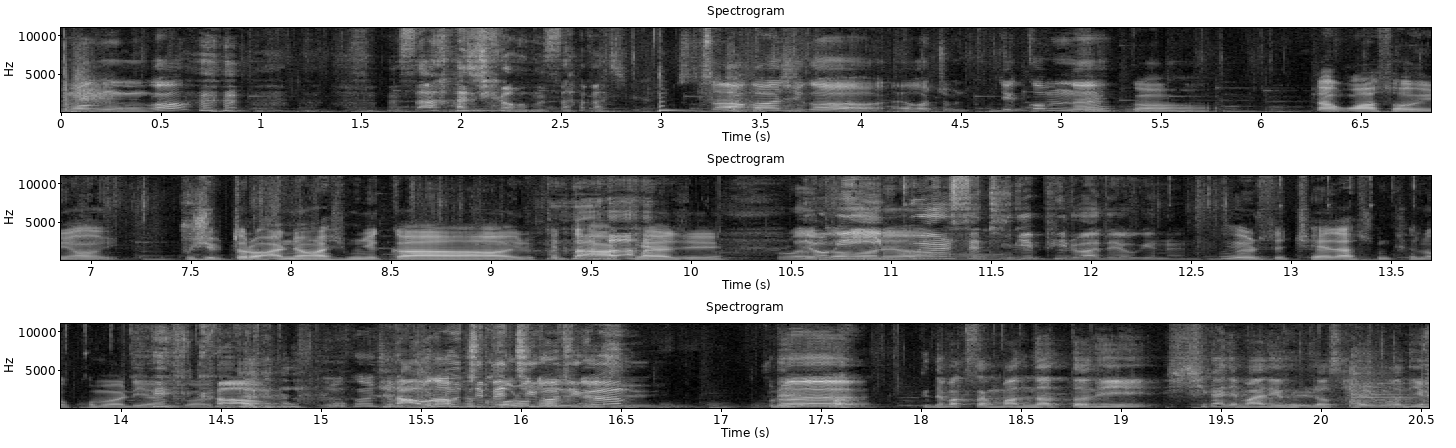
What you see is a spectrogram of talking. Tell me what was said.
도망간 건가? 싸가지가 없어 싸가지가 싸가지가 애가 좀 띠껍네. 그러니까 딱 와서 야 90도로 안녕하십니까 이렇게 딱 해야지. 그러니까 여기 말이야. 입구 열쇠 두 개 필요하대 여기는 그 열쇠 죄다 숨겨놓고 말이야 이거. 그러니까 좀 나오는 집에 찍어, 지금? 그래. 막, 근데 막상 만났더니 시간이 많이 흘러서 할머니야.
